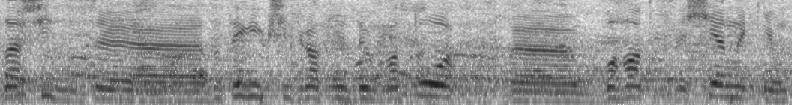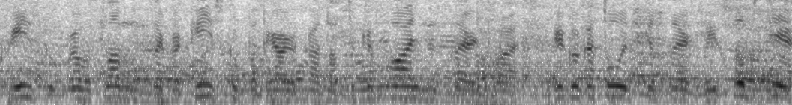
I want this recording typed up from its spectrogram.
за шість е, за цей рік шість разів їздив в АТО. е, Багато священників Української православної церкви, Київського патріархату, Автокефальна церква, Греко-католицька церква. І хлопці е,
